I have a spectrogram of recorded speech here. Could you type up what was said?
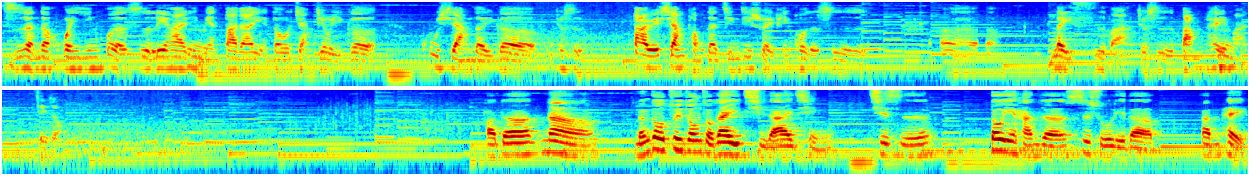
直人的婚姻或者是恋爱里面，大家也都讲究一个互相的一个就是大约相同的经济水平，或者是呃。类似吧，就是般配嘛，这种。好的，那能够最终走在一起的爱情，其实都隐含着世俗里的般配。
